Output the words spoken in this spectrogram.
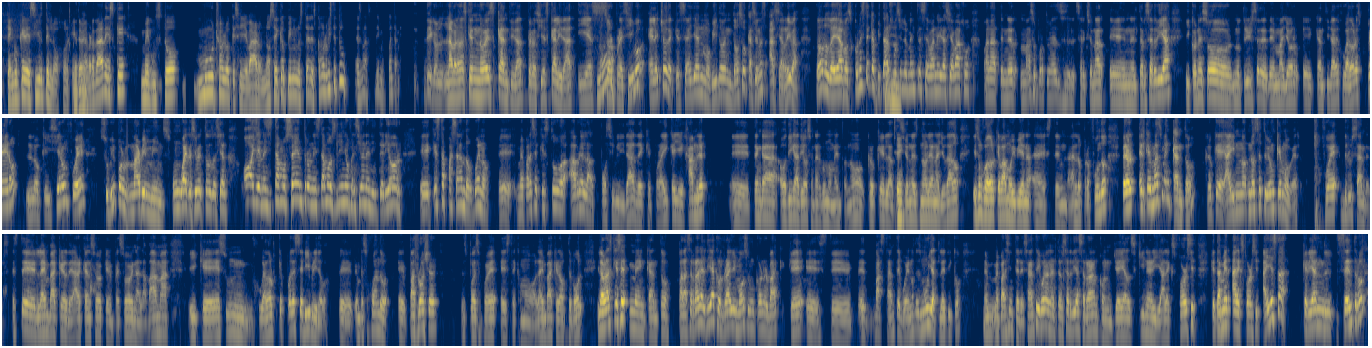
Tengo que decírtelo, Jorge. La verdad es que me gustó mucho lo que se llevaron. No sé qué opinen ustedes. ¿Cómo lo viste tú? Es más, dime, cuéntame. Digo, la verdad es que no es cantidad, pero sí es calidad y es sorpresivo el hecho de que se hayan movido en dos ocasiones hacia arriba. Todos los veíamos. Con este capital posiblemente se van a ir hacia abajo, van a tener más oportunidades de seleccionar en el tercer día y con eso nutrirse de, mayor eh, cantidad de jugadores, pero lo que hicieron fue subir por Marvin Mims, un wide receiver, todos decían, oye, necesitamos centro, necesitamos línea ofensiva en el interior, eh, ¿qué está pasando? Bueno, eh, me parece que esto abre la posibilidad de que por ahí KJ Hamler eh, tenga o diga adiós en algún momento, ¿no? Creo que las lesiones no le han ayudado y es un jugador que va muy bien a, este, lo profundo, pero el que más me encantó, creo que ahí no, no se tuvieron que mover, fue Drew Sanders, este linebacker de Arkansas que empezó en Alabama y que es un jugador que puede ser híbrido. Eh, empezó jugando eh, pass rusher, después fue este, como linebacker off the ball. Y la verdad es que ese me encantó. Para cerrar el día con Riley Moss, un cornerback que este, es bastante bueno, es muy atlético. Me, me, parece interesante. Y bueno, en el tercer día cerraron con JL Skinner y Alex Forsyth, que también Alex Forsyth, ahí está, querían centro,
